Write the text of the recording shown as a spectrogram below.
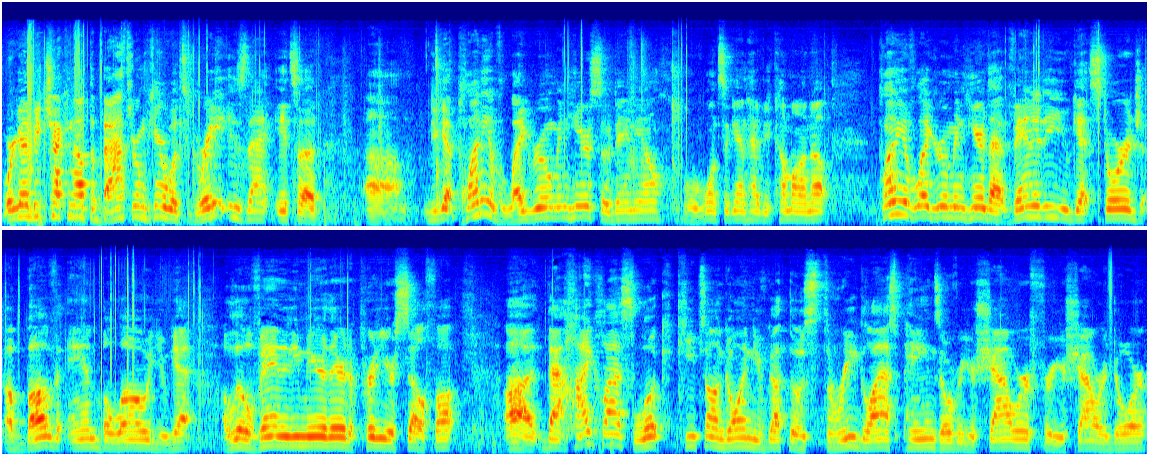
we're going to be checking out the bathroom here. What's great is that it's a, um, you get plenty of leg room in here. So Danielle, we'll once again have you come on up. Plenty of leg room in here. That vanity, you get storage above and below. You get a little vanity mirror there to pretty yourself up. Uh, that high class look keeps on going. You've got those three glass panes over your shower for your shower door,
